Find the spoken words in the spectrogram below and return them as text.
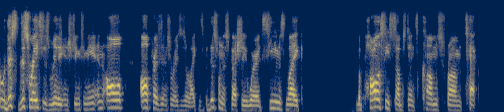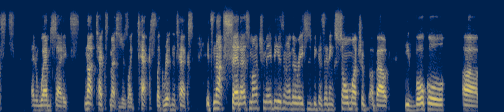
uh, This this race is really interesting to me, and all all presidential races are like this, but this one especially, where it seems like the policy substance comes from texts and websites, not text messages, like text, like written text. It's not said as much maybe as in other races because I think so much about the vocal uh,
